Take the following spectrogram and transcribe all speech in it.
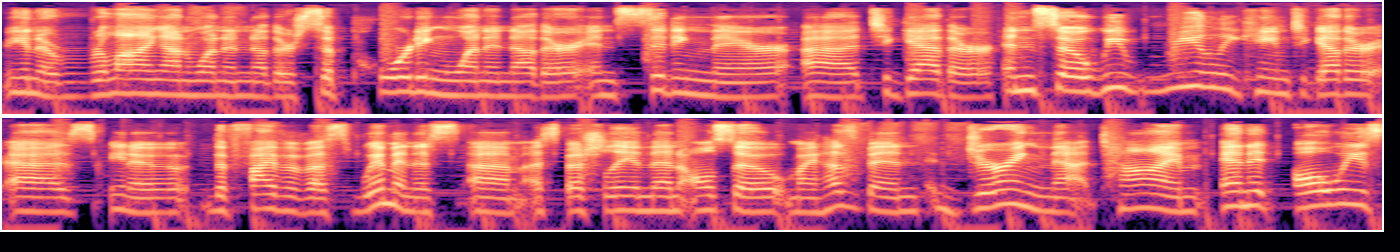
you know, relying on one another, supporting one another and sitting there uh, together. And so we really came together as, you know, the five of us women, um, especially, and then also my husband during that time. And it always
